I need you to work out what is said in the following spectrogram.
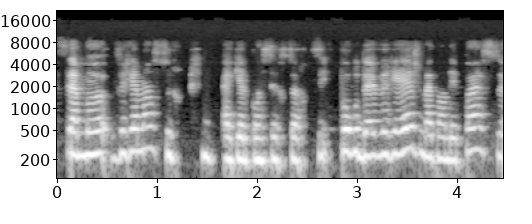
ça m'a vraiment surpris à quel point c'est ressorti. Pour de vrai, je m'attendais pas à ça.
